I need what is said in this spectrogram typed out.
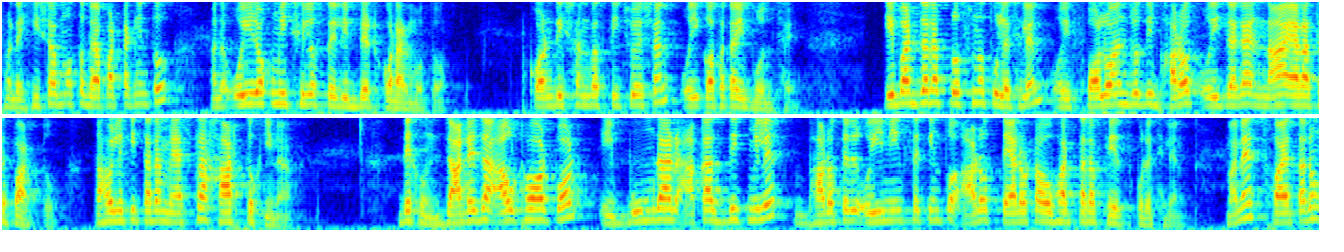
মানে হিসাব মতো ব্যাপারটা কিন্তু মানে ওই রকমই ছিল সেলিব্রেট করার মতো। কন্ডিশন বা সিচুয়েশন ওই কথাটাই বলছে। এবার যারা প্রশ্ন তুলেছিলেন, ওই ফলোয়ান যদি ভারত ওই জায়গায় না এড়াতে পারতো, তাহলে কি তারা ম্যাচটা হারতো কিনা? দেখুন, জাডেজা আউট হওয়ার পর এই বুমরার আকাশদ্বীপ মিলে ভারতের ওই ইনিংসে কিন্তু আরও তেরোটা ওভার তারা ফেস করেছিলেন। মানে ছয় তারং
